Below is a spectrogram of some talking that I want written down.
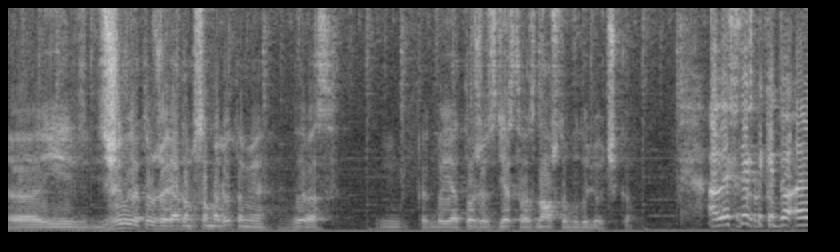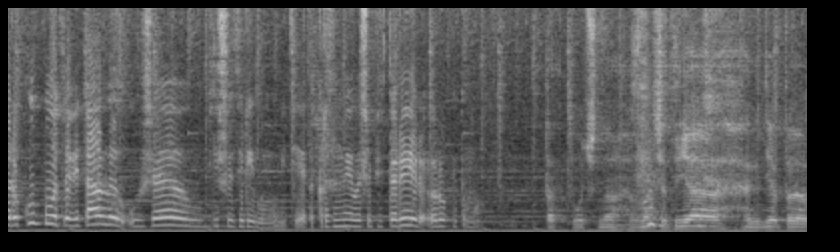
Э, И жил я тоже рядом с самолетами, вырос. И Как бы я тоже с детства знал, что буду летчиком. Але ж все ж таки до аероклубу завітали уже у більш зрілому віці. Я так розумію, лише півтори роки тому. Так точно. Значит, я где-то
